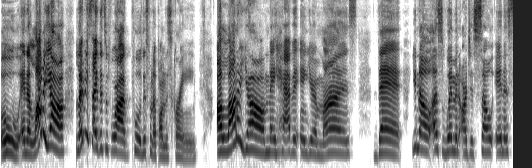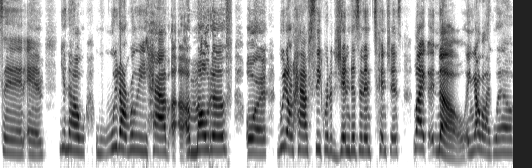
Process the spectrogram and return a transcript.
Oh, and a lot of y'all, let me say this before I pull this one up on the screen. A lot of y'all may have it in your minds that, you know, us women are just so innocent and, you know, we don't really have a, a motive or we don't have secret agendas and intentions. Like, no. And y'all are like, well,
